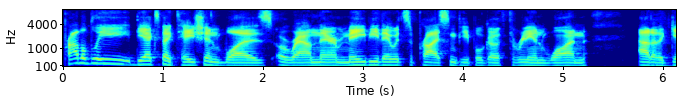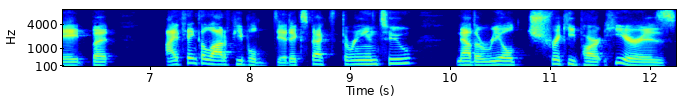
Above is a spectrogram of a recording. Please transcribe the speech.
probably the expectation was around there. Maybe they would surprise some people, go three and one out of the gate. But I think a lot of people did expect three and two. Now, the real tricky part here is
